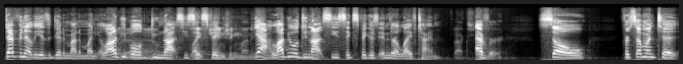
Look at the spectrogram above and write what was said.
definitely is a good amount of money. A lot of people do not see six figures. Yeah, a lot of people do not see six figures in their lifetime Facts. ever. So for someone to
